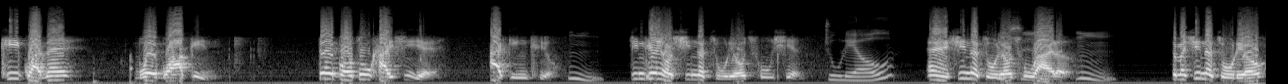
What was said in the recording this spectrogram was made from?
K 管呢，不会挖紧，这波都开始耶，爱金 Q，嗯。今天有新的主流出现，主流，哎、欸，新的主流出来了，嗯，什么新的主流？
